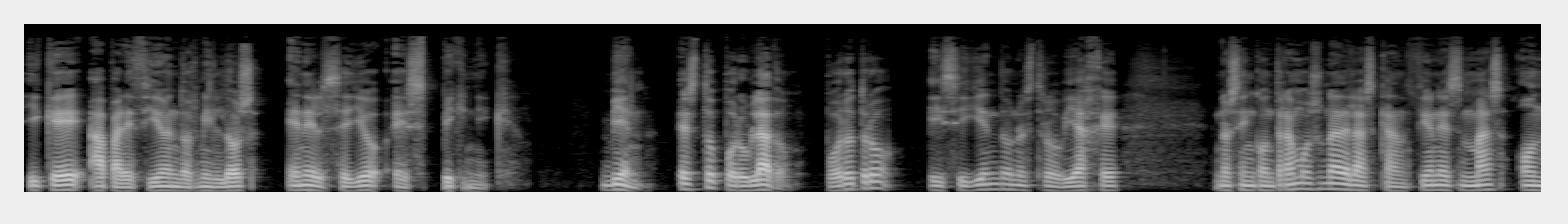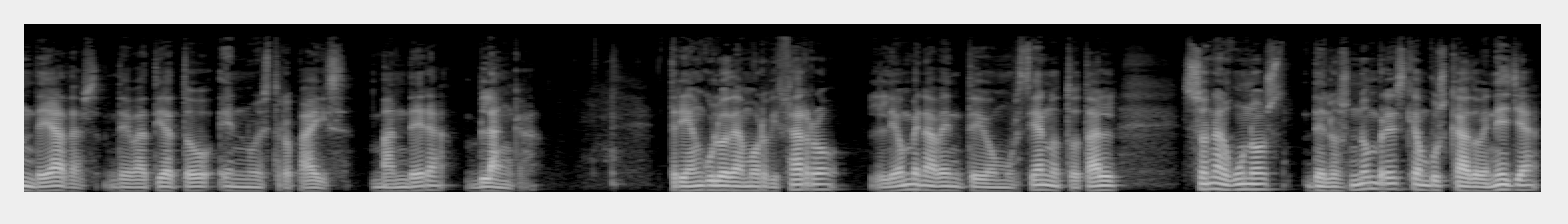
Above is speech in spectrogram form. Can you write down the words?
y que apareció en 2002 en el sello Spiknik. Bien, esto por un lado. Por otro, y siguiendo nuestro viaje nos encontramos una de las canciones más ondeadas de Batiato en nuestro país, Bandera Blanca. Triángulo de Amor Bizarro, León Benavente o Murciano Total son algunos de los nombres que han buscado en ella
